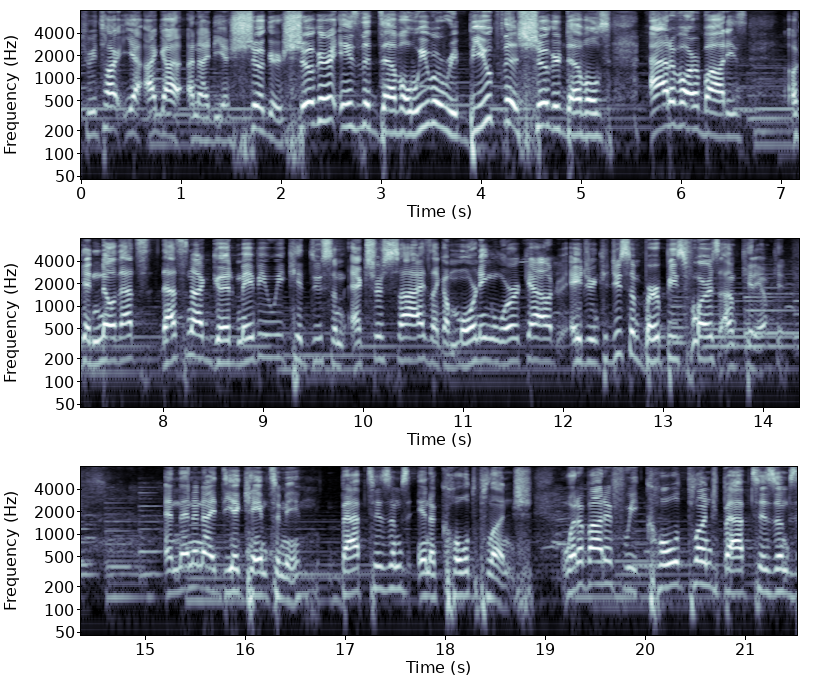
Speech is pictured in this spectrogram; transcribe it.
Should we talk? Yeah, I got an idea. Sugar. Sugar is the devil. We will rebuke the sugar devils out of our bodies. Okay, no, that's that's not good. Maybe we could do some exercise, like a morning workout. Adrian, could you do some burpees for us? I'm kidding, I'm kidding. And then an idea came to me baptisms in a cold plunge. What about if we cold plunge baptisms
